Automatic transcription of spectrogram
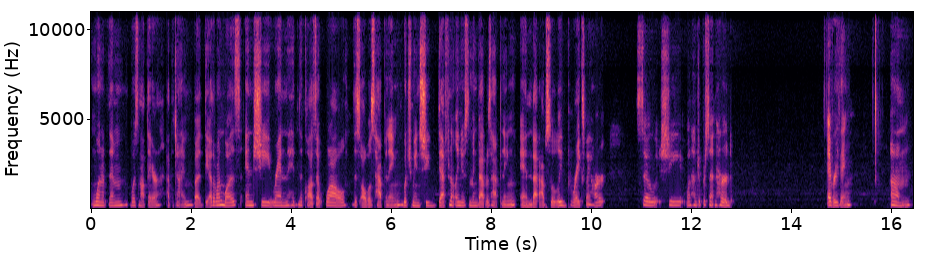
one of them was not there at the time, but the other one was, and she ran and hid in the closet while this all was happening, which means she definitely knew something bad was happening, and that absolutely breaks my heart. So she 100% heard everything. Um,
